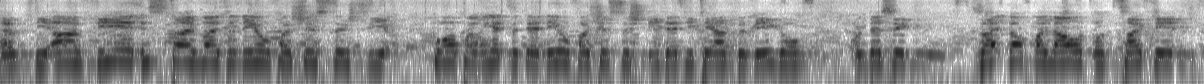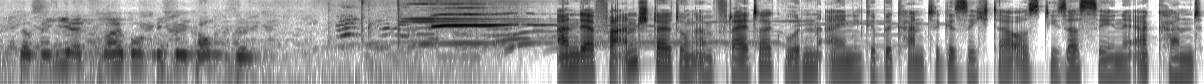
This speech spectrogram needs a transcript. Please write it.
Ähm, die AfD ist teilweise neofaschistisch, sie kooperiert mit der neofaschistischen identitären Bewegung und deswegen seid noch mal laut und zeigt denen, dass sie hier in Freiburg nicht willkommen sind. An der Veranstaltung am Freitag wurden einige bekannte Gesichter aus dieser Szene erkannt,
